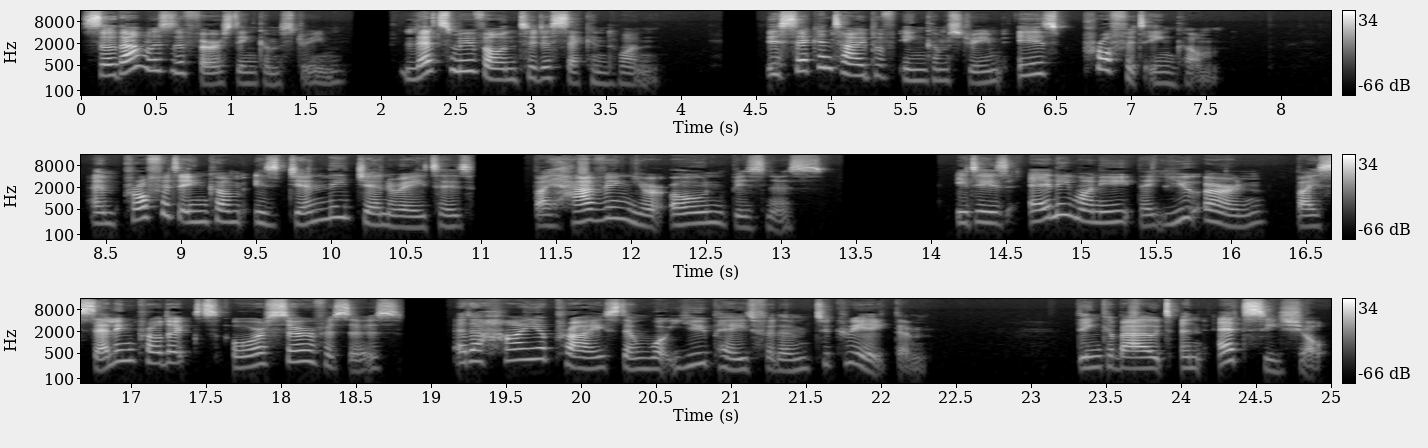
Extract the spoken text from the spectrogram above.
So that was the first income stream. Let's move on to the second one. The second type of income stream is profit income. And profit income is generally generated by having your own business. It is any money that you earn by selling products or services at a higher price than what you paid for them to create them. Think about an Etsy shop,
